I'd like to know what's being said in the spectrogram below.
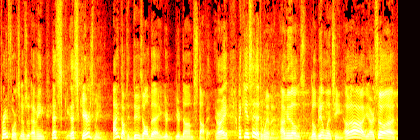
pray for us. Because, I mean, that's, that scares me. I can talk to dudes all day. You're, you're dumb. Stop it. All right? I can't say that to women. I mean, there'll, there'll be a lynching. Oh, yeah. So, uh,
